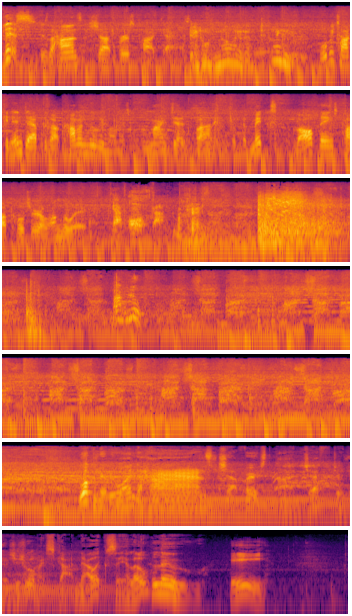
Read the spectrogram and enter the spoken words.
This is the Hans Shot First podcast. They don't know it, I'm telling you. We'll be talking in depth about common movie moments For my dead body. with the mix of all things pop culture along the way. Yeah, all Scott. Okay. Welcome everyone to Hans Shot First. I'm Jeff, joined as usual by Scott and Alex. Say hello. Hello. Hey.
